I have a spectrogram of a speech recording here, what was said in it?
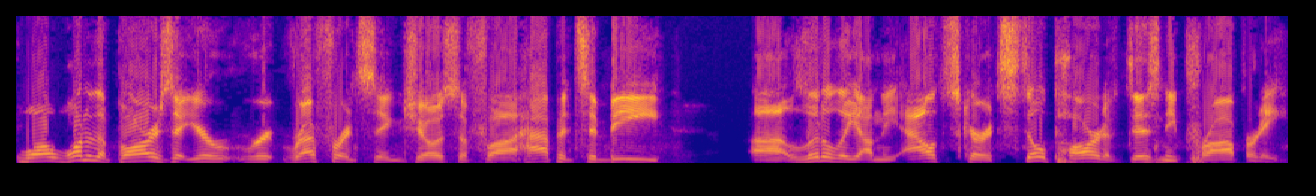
well, one of the bars that you're re- referencing, Joseph, uh, happened to be uh, literally on the outskirts, still part of Disney property.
